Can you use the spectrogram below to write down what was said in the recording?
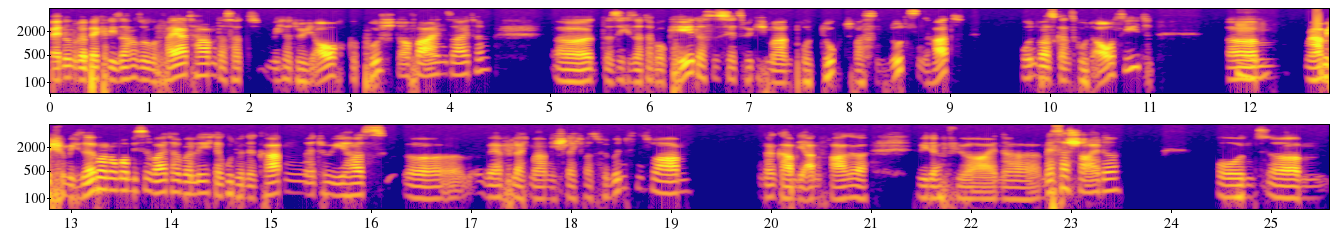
Ben und Rebecca die Sachen so gefeiert haben, das hat mich natürlich auch gepusht auf der einen Seite äh, dass ich gesagt habe, okay, das ist jetzt wirklich mal ein Produkt, was einen Nutzen hat und was ganz gut aussieht. Ähm, mhm. Dann habe ich für mich selber noch mal ein bisschen weiter überlegt. Ja gut, wenn du ein Karten-Etui hast, äh, wäre vielleicht mal nicht schlecht, was für Münzen zu haben. Und dann kam die Anfrage wieder für eine Messerscheide. Und ähm,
